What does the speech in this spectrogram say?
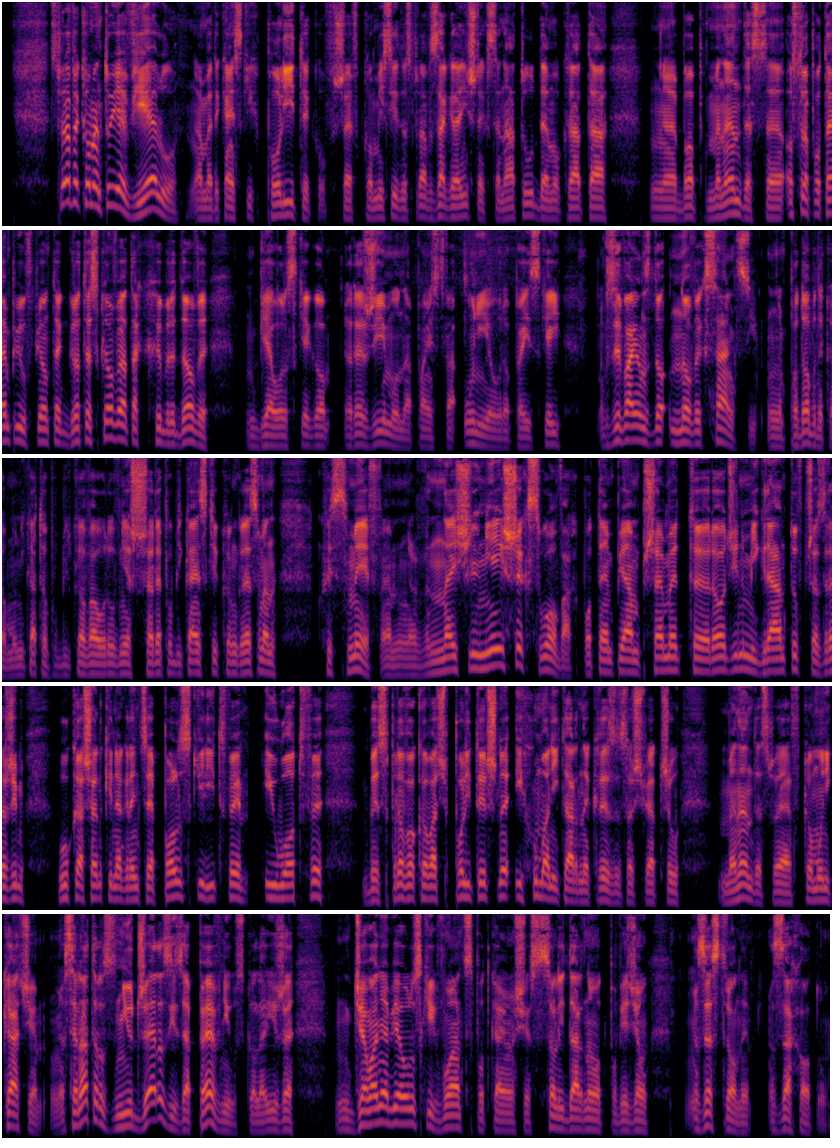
Sprawę komentuje wielu amerykańskich polityków. Szef Komisji do Spraw Zagranicznych Senatu, demokrata e, Bob Menendez, e, ostro potępił w piątek groteskowy atak hybrydowy białoruskiego reżimu na państwa Unii Europejskiej, wzywając do nowych sankcji. Podobny komunikat opublikował również republikański kongresmen Chris Smith. W najsilniejszych słowach potępiam przemyt rodzin migrantów przez reżim Łukaszenki na granice Polski, Litwy i Łotwy, by sprowokować polityczny i humanitarny kryzys, oświadczył Menendez w komunikacie. Senator z New Jersey zapewnił z kolei, że działania białoruskich władz spotkają się z solidarną odpowiedzią ze strony Zachodu.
